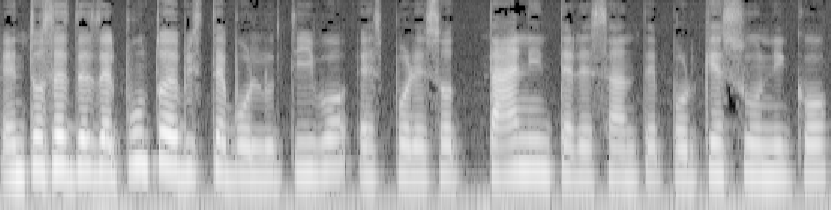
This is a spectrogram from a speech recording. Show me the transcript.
Entonces, desde el punto de vista evolutivo, es por eso tan interesante, porque es único,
